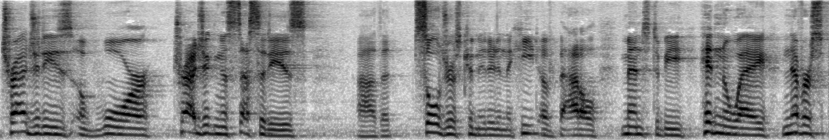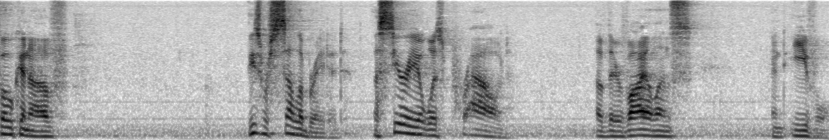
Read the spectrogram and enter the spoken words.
tragedies of war, tragic necessities uh, that soldiers committed in the heat of battle, meant to be hidden away, never spoken of. These were celebrated. Assyria was proud of their violence and evil.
